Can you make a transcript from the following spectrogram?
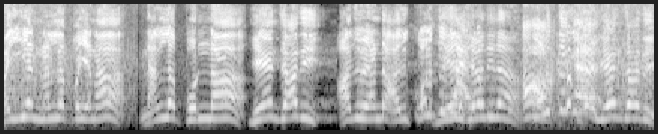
பையன் நல்ல பையனா? நல்ல பொண்ணா? ஏன் ஜாதி? அது வேண்டாம். அது கொளுத்துங்க. ஏன் ஆ, கொளுத்துங்க. ஏன் ஜாதி?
